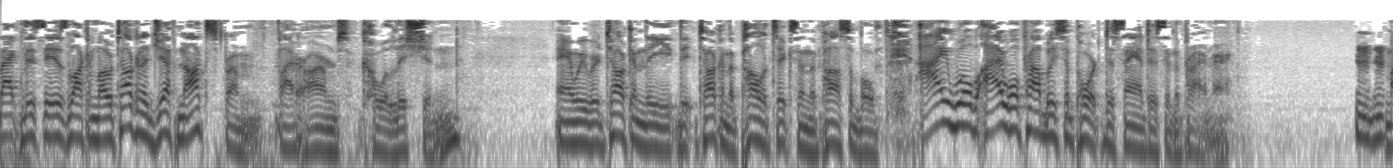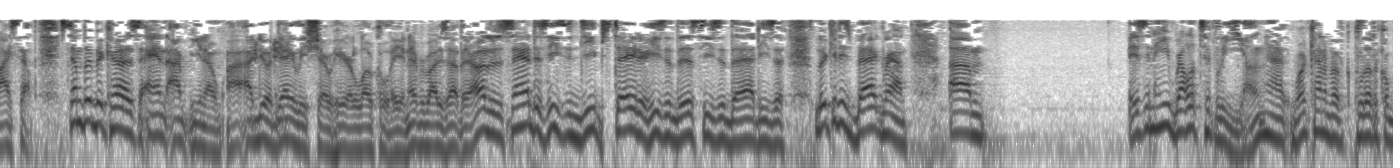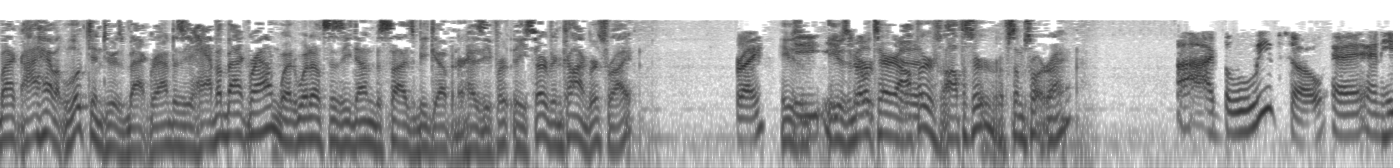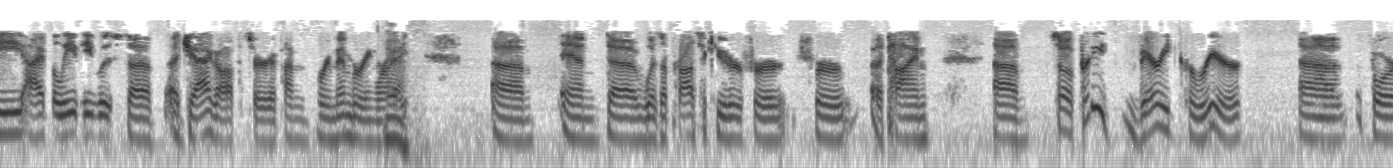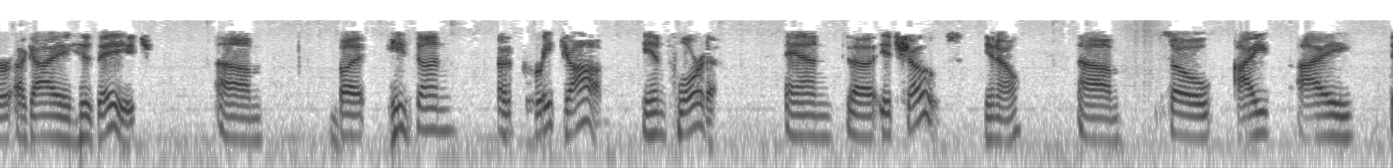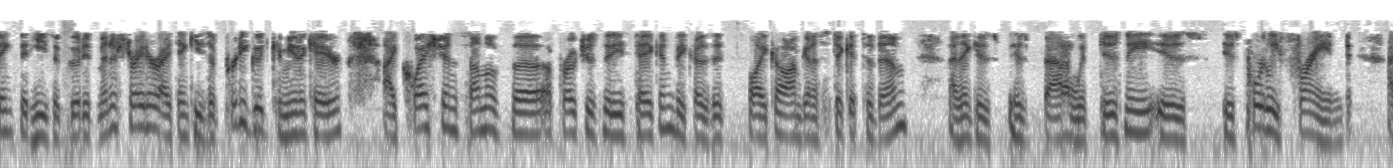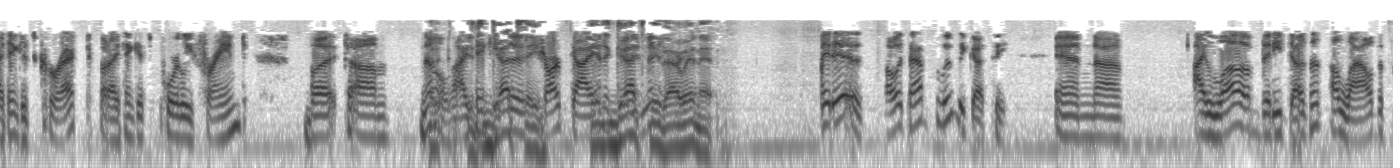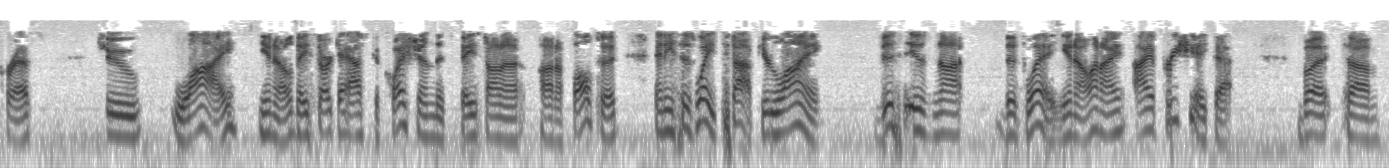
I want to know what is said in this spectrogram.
Welcome back. This is Lock and Load. Talking to Jeff Knox from Firearms Coalition. And we were talking the, the talking the politics and the possible. I will I will probably support DeSantis in the primary myself simply because and I you know I, I do a daily show here locally and everybody's out there oh DeSantis he's a deep stater he's a this he's a that he's a look at his background um isn't he relatively young? What kind of a political back? I haven't looked into his background. Does he have a background? What What else has he done besides be governor? Has he he served in Congress? Right. Right. He was he, was a military officer officer of some sort, right? I believe so, and he, I believe he was uh, a JAG officer, if I'm remembering right, um, and uh, was a prosecutor for for a time. Um, so a pretty varied career uh, for a guy his age, um, but he's done a great job in Florida, and uh, it shows. You know, um, so I I think that he's a good administrator. I think he's a pretty good communicator. I question some of the approaches that he's taken because it's like, oh, I'm going to stick it to them. I think his his battle with Disney is is poorly framed. I think it's correct, but I think it's poorly framed. But um no, I think gutsy. he's a sharp guy It's and a good gutsy though, isn't it? it is. Oh, it's absolutely gutsy. And, uh, I love that he doesn't allow the press to lie. You know, they start to ask a question that's based on a, on a falsehood and he says, wait, stop, you're lying. This is not this way, you know, and I, I appreciate that. But, um,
